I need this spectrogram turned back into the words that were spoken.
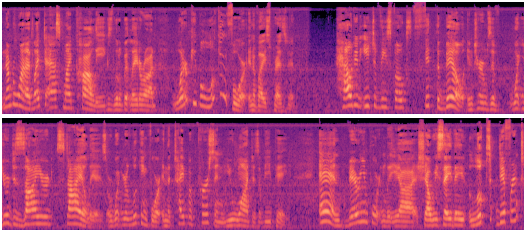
Number one, I'd like to ask my colleagues a little bit later on what are people looking for in a vice president? How did each of these folks fit the bill in terms of what your desired style is or what you're looking for in the type of person you want as a VP? And very importantly, uh, shall we say they looked different?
